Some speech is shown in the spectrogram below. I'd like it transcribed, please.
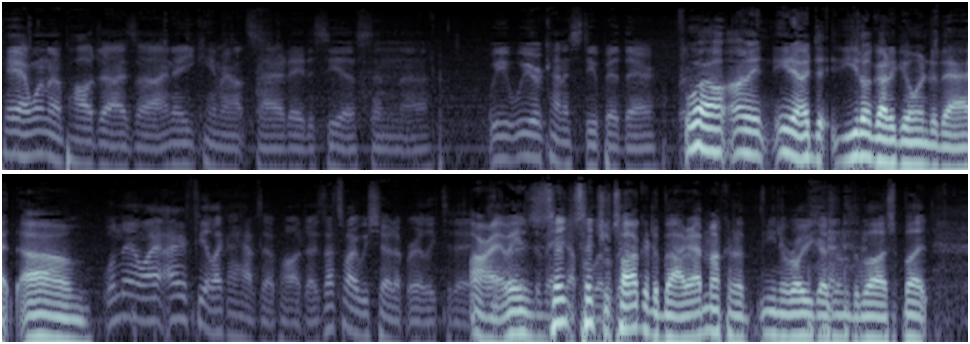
Hey, I want to apologize. Uh, I know you came out Saturday to see us, and uh, we we were kind of stupid there. Well, I mean, you know, d- you don't got to go into that. Um, well, no, I, I feel like I have to apologize. That's why we showed up early today. all right, I mean, since, since you're bit. talking about it, I'm not going to you know roll you guys under the bus, but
